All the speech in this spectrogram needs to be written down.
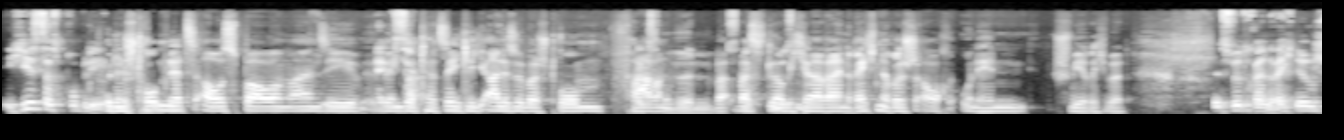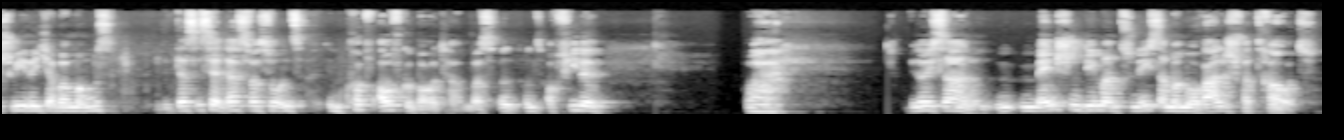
Hier ist das Problem. Für den Stromnetzausbau meinen Sie, wenn Exakt. wir tatsächlich alles über Strom fahren Exakt. würden, was, was glaube ich ja rein rechnerisch auch ohnehin schwierig wird. Es wird rein rechnerisch schwierig, aber man muss, das ist ja das, was wir uns im Kopf aufgebaut haben, was uns auch viele, boah, wie soll ich sagen, Menschen, denen man zunächst einmal moralisch vertraut,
